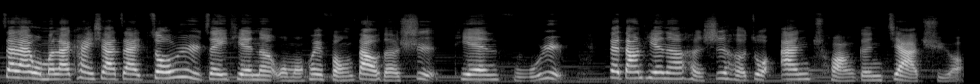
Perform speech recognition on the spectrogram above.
再来我们来看一下，在周日这一天呢，我们会逢到的是天福日。在当天呢，很适合做安床跟嫁娶哦，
